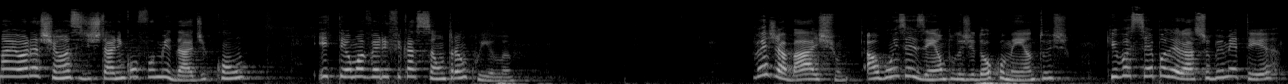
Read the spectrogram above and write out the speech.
maior a chance de estar em conformidade com e ter uma verificação tranquila. Veja abaixo alguns exemplos de documentos que você poderá submeter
